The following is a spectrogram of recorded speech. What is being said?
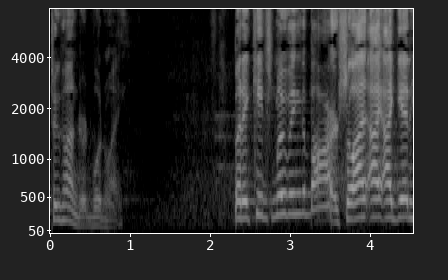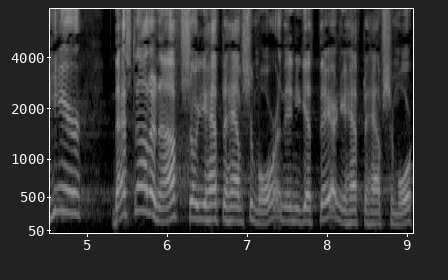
200, wouldn't we? But it keeps moving the bar. So I, I, I get here, that's not enough, so you have to have some more, and then you get there and you have to have some more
